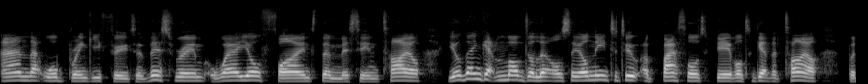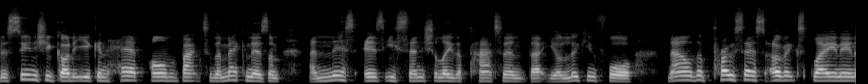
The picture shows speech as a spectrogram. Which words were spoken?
and that will bring you through to this room where you'll find the missing tile. You'll then get mobbed a little so you'll need to do a battle to be able to get the tile, but as soon as you got it, you can head on back to the mechanism, and this is essentially the pattern that you're looking for. Now, the process of explaining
